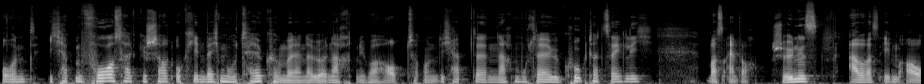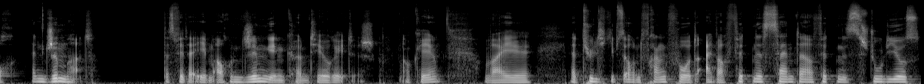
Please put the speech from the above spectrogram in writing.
und ich habe im Voraus halt geschaut, okay, in welchem Hotel können wir denn da übernachten überhaupt? Und ich habe dann nach dem Hotel geguckt tatsächlich, was einfach schön ist, aber was eben auch ein Gym hat. Dass wir da eben auch in Gym gehen können, theoretisch. Okay? Weil natürlich gibt es auch in Frankfurt einfach Fitnesscenter, Fitnessstudios,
